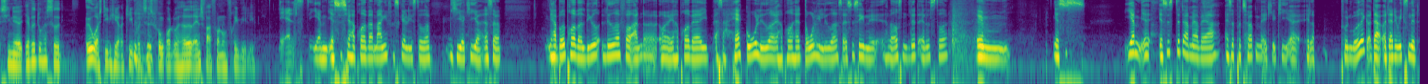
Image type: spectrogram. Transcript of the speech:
Signe, jeg ved, du har siddet øverst i det hierarki på et tidspunkt, hvor du havde ansvar for nogle frivillige. Ja, altså, jamen, jeg synes, jeg har prøvet at være mange forskellige steder i hierarkier. Altså, jeg har både prøvet at være leder, leder for andre, og jeg har prøvet at være i, altså, have gode ledere, og jeg har prøvet at have dårlige ledere, så jeg synes egentlig, jeg har været sådan lidt alle steder. Øhm, jeg synes, jamen, jeg, jeg synes det der med at være altså på toppen af et hierarki, er, eller på en måde, ikke? Og, der, og der er det jo ikke sådan et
